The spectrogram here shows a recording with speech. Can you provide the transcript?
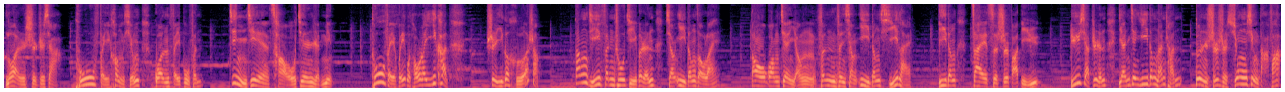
乱世之下，土匪横行，官匪不分，尽皆草菅人命。土匪回过头来一看，是一个和尚，当即分出几个人向一灯走来，刀光剑影纷纷向一灯袭来。一灯再次施法抵御，余下之人眼见一灯难缠。顿时是凶性大发，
